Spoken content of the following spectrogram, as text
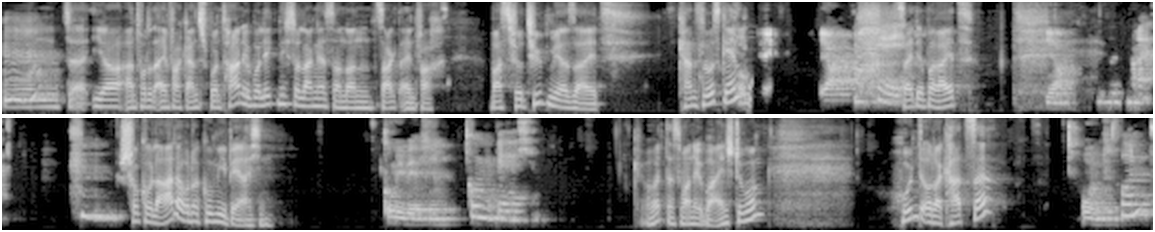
Mhm. Und äh, ihr antwortet einfach ganz spontan, überlegt nicht so lange, sondern sagt einfach, was für Typen ihr seid. Kann es losgehen? Okay. Ja, Okay. Seid ihr bereit? ja. Schokolade oder Gummibärchen? Gummibärchen. Gummibärchen. Gut, das war eine Übereinstimmung. Hund oder Katze? Hund. Und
